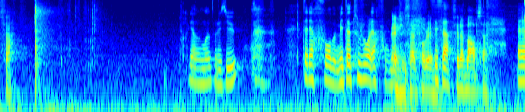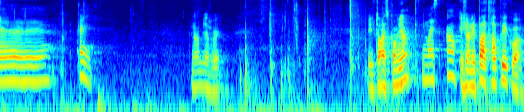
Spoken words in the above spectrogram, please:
ça. Regarde-moi dans les yeux. t'as l'air fourbe, mais t'as toujours l'air fourbe. Eh, J'ai ça le problème. C'est ça. C'est la barbe, ça. Euh, allez, Non, bien joué. Et il t'en reste combien? Il me reste un. Et j'en ai pas attrapé quoi.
